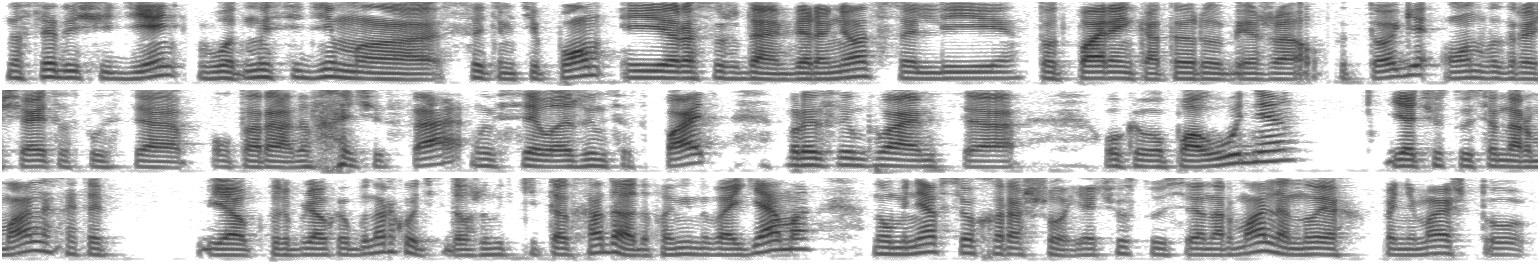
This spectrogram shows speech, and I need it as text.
На следующий день, вот, мы сидим а, с этим типом и рассуждаем, вернется ли тот парень, который убежал. В итоге он возвращается спустя полтора-два часа, мы все ложимся спать, просыпаемся около полудня, я чувствую себя нормально, хотя я употреблял как бы наркотики, должны быть какие-то отхода, дофаминовая яма, но у меня все хорошо, я чувствую себя нормально, но я понимаю, что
